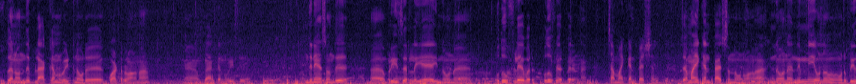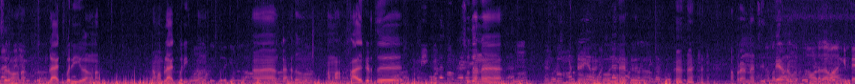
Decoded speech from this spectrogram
சுதன் வந்து Black அண்ட் ஒயிட்னு ஒரு குவார்ட்டர் வாங்கினான். Black அண்ட் ஒயிட்டு தினேஷ் வந்து ப்ரீசர்லேயே இன்னொன்று புது ஃப்ளேவர் புது ஃப்ளேவர் பேர் என்ன ஜமாய்க்கன் பேஷன் ஜமைக்கன் பேஷன் ஒன்று வாங்கினான் இன்னொன்று நிம்மி ஒன்று ஒரு ப்ரீசர் வாங்கினான் பிளாக்பெரி வாங்கினான் ஆமாம் பிளாக்பெரி ஆமாம் அதுவும் ஆமாம் அதுக்கடுத்து சுதன் அப்புறம் என்னாச்சு? வாங்கினான்? அவ்வளோதான் வாங்கிட்டு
